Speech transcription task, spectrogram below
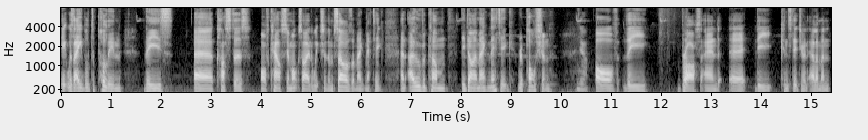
it was able to pull in these uh, clusters of calcium oxide, which are themselves are magnetic, and overcome the diamagnetic repulsion yeah. of the brass and uh, the constituent element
